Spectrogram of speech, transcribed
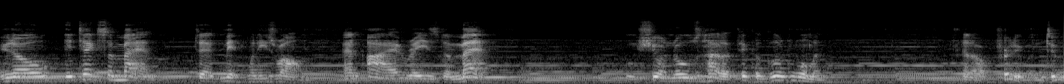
You know, it takes a man to admit when he's wrong. And I raised a man who sure knows how to pick a good woman. And a pretty one, too.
